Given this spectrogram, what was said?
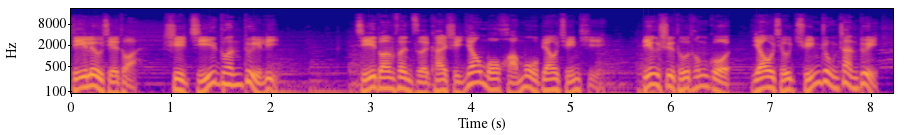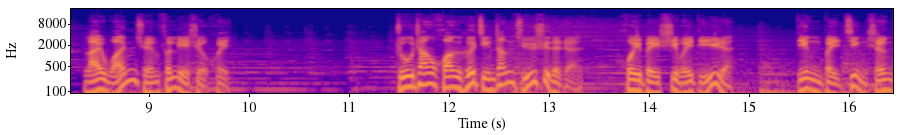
第六阶段是极端对立。极端分子开始妖魔化目标群体，并试图通过要求群众站队来完全分裂社会。主张缓和紧张局势的人会被视为敌人，并被晋升。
